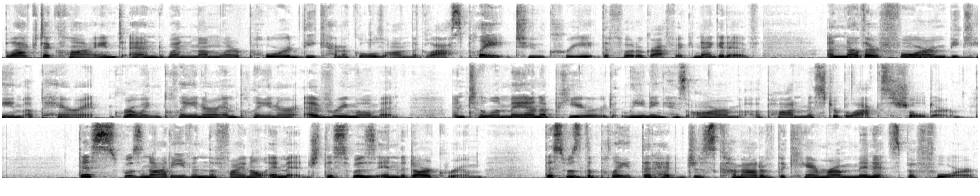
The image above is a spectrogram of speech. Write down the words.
Black declined, and when Mumler poured the chemicals on the glass plate to create the photographic negative, Another form became apparent, growing plainer and plainer every moment, until a man appeared, leaning his arm upon Mr. Black's shoulder. This was not even the final image, this was in the dark room. This was the plate that had just come out of the camera minutes before.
